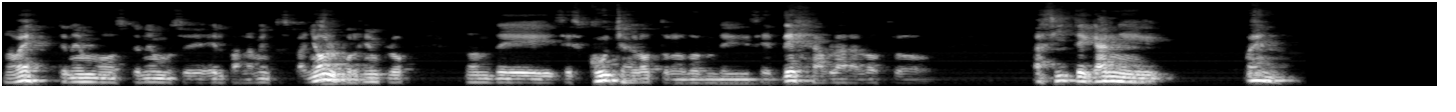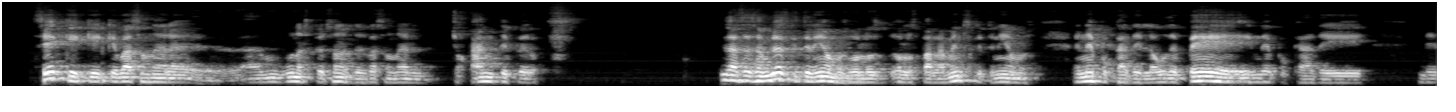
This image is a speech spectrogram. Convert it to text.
¿No ve? Tenemos, tenemos eh, el Parlamento Español, por ejemplo, donde se escucha al otro, donde se deja hablar al otro. Así te gane, bueno, sé que, que, va a sonar eh, algunas personas les va a sonar chocante, pero las asambleas que teníamos o los, o los parlamentos que teníamos en época de la UDP, en época de, del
